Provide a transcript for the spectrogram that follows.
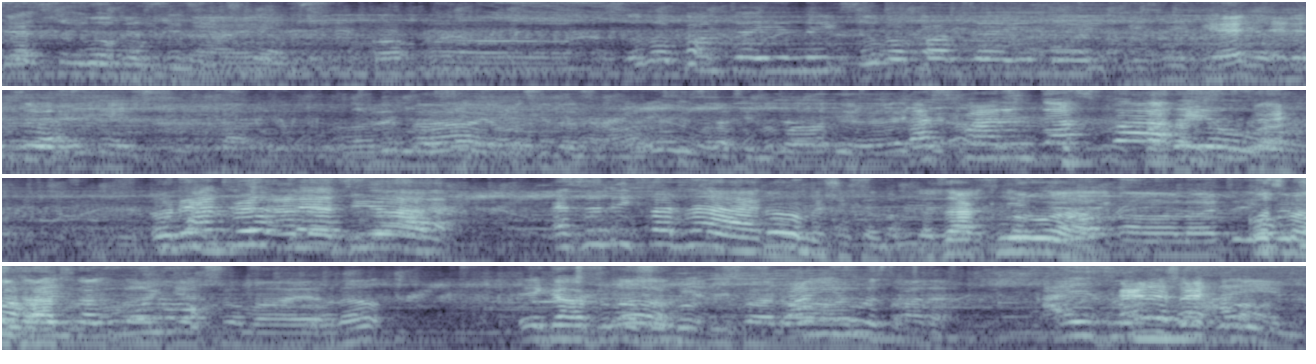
Der Spruch ist. Oh oh. So bekommt er ihn nicht, so bekommt er ihn nicht. Jetzt, Was war denn das, Mario? Und ich bin an der Tür. Es wird nicht versagt. So ein bisschen Kind. Das sagt nie Uhr. Oh Leute, ich Muss man sagen. Jetzt schon mal. Oder? Ich hab schon mal so gut wie Frankie, du verloren. bist dran. Also nein.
